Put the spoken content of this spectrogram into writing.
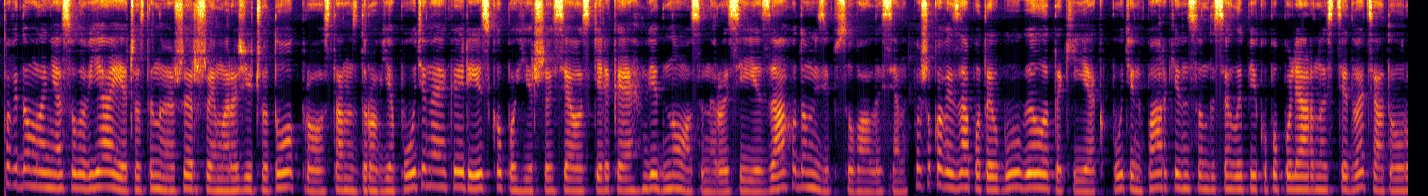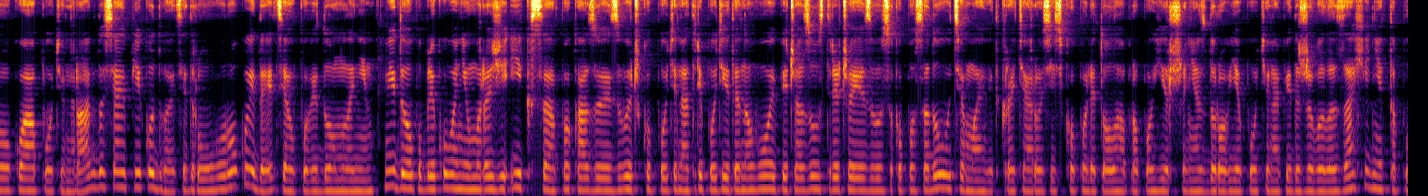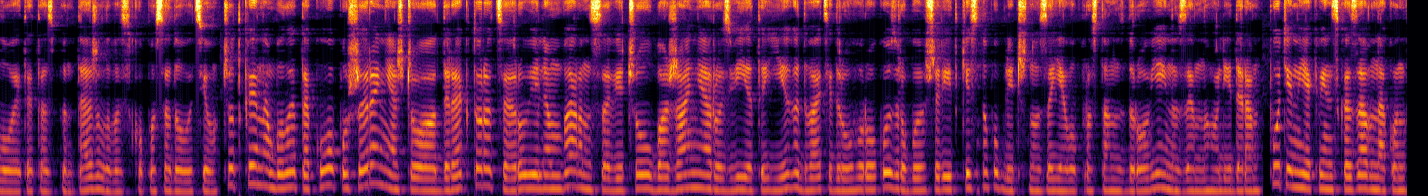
Повідомлення Солов'я є частиною ширшої мережі чуток про стан здоров'я Путіна, який різко погіршився, оскільки відносини Росії з Заходом зіпсувалися. Пошукові запити в Google, такі як Путін Паркінсон, досягли піку популярності 20-го року, а Путін рак досяг піку 22-го року. Йдеться у повідомленні. Відео опубліковані у мережі X, показує звичку Путіна тріпотіти ногою під час зустрічей з високопосадовцями. Відкриття російського політолога про погіршення здоров'я Путіна підживили західні таблоїди та збентежили високопосадовців. Чутки набули такого поширення, що директор ЦРУ Вільям Бернс відчув бажання розвіяти їх 22-го року, зробивши рідкісну публічну заяву про стан здоров'я іноземного лідера. Путін, як він сказав на конференції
